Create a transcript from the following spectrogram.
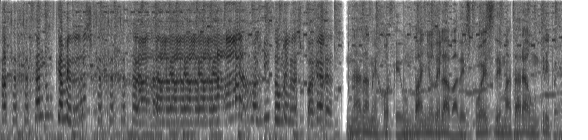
nunca me das, maldito me las pagarás. Nada mejor que un baño de lava después de matar a un creeper.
